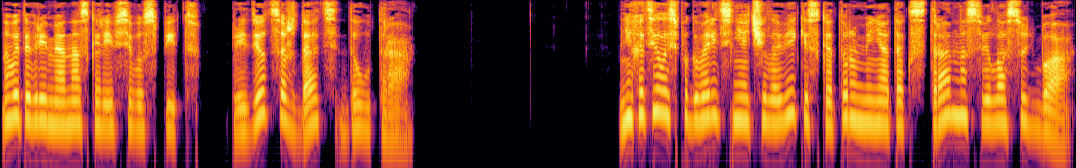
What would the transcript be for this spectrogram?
но в это время она, скорее всего, спит. Придется ждать до утра. Мне хотелось поговорить с ней о человеке, с которым меня так странно свела судьба.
